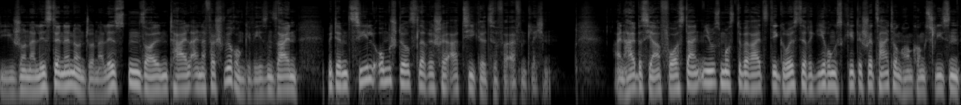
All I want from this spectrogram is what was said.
Die Journalistinnen und Journalisten sollen Teil einer Verschwörung gewesen sein, mit dem Ziel, umstürzlerische Artikel zu veröffentlichen. Ein halbes Jahr vor Stand News musste bereits die größte regierungskritische Zeitung Hongkongs schließen,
